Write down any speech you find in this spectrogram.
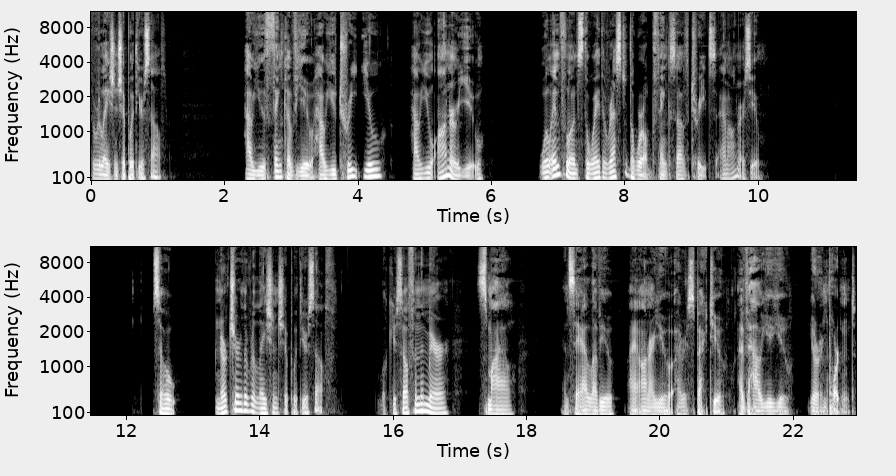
the relationship with yourself. How you think of you, how you treat you, how you honor you, will influence the way the rest of the world thinks of, treats, and honors you. So, nurture the relationship with yourself. Look yourself in the mirror, smile, and say, I love you, I honor you, I respect you, I value you, you're important.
